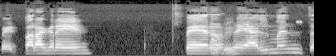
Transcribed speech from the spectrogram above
ver para creer, pero realmente,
